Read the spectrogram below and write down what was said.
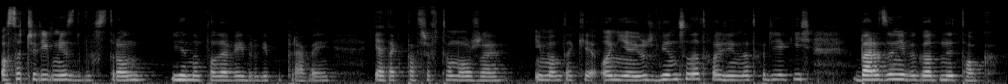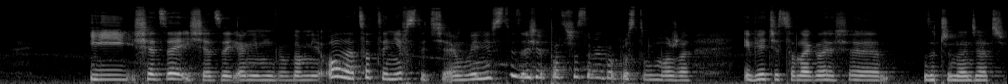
osaczyli mnie z dwóch stron jedno po lewej, drugie po prawej. Ja tak patrzę w to morze i mam takie, o nie, już wiem co nadchodzi. Nadchodzi jakiś bardzo niewygodny tok. I siedzę i siedzę i oni mówią do mnie, Ola, co ty, nie wstydź się. Ja mówię, nie wstydzę się, patrzę sobie po prostu w morze. I wiecie, co nagle się zaczyna dziać?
